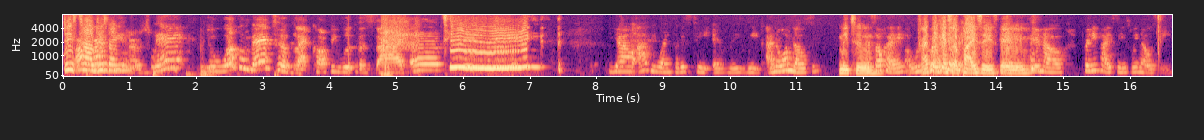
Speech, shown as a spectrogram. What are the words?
Just All talk, right, just we like are back. Welcome back to Black Coffee with the side of T. Y'all, I be waiting for this tea every week. I know I'm nosy. Me too. It's okay. We- I think it's a Pisces thing. you know, pretty Pisces, we nosy.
